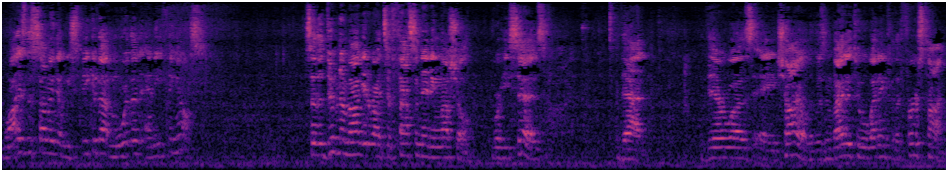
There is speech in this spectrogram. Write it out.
Why is this something that we speak about more than anything else? So the Dubno Magid writes a fascinating mashal where he says that there was a child who was invited to a wedding for the first time,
